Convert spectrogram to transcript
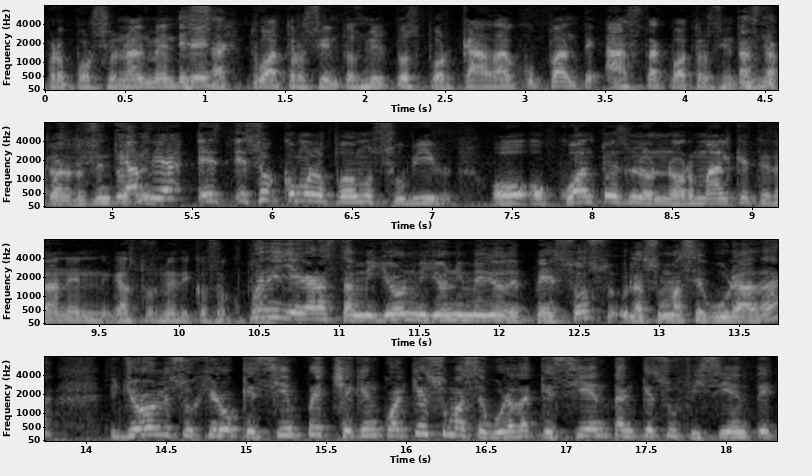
proporcionalmente Exacto. 400 mil pesos por cada ocupante, hasta 400 Hasta mil pesos. 400,000. Cambia, es- ¿eso cómo lo podemos subir? O, o cuánto es lo normal que te dan en gastos médicos ocupantes? Puede llegar hasta millón, millón y medio de pesos, la suma asegurada. Yo les sugiero que siempre chequen cualquier suma asegurada que sientan que es suficiente,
